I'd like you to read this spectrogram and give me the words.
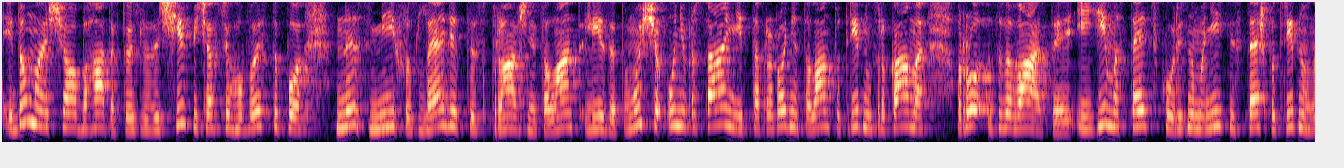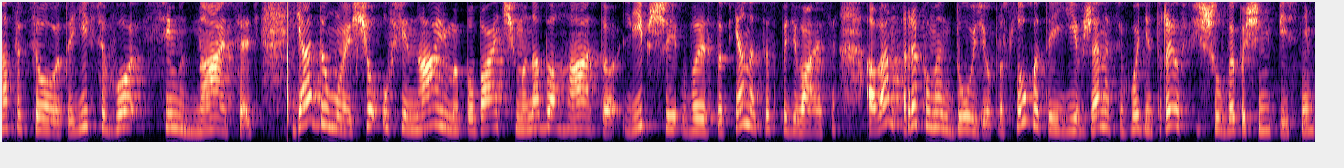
І думаю, що багато хто із глядачів під час цього виступу не зміг розгледіти справжній талант Лізи, тому що універсальність та природній талант потрібно з роками розвивати. І її мистецьку різноманітність теж потрібно напрацьовувати. Їй всього 17. Я думаю, що у фіналі ми побачимо набагато ліпший виступ. Я на це сподіваюся. А вам рекомендую прослухати її вже на сьогодні три офішл випущені пісні.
